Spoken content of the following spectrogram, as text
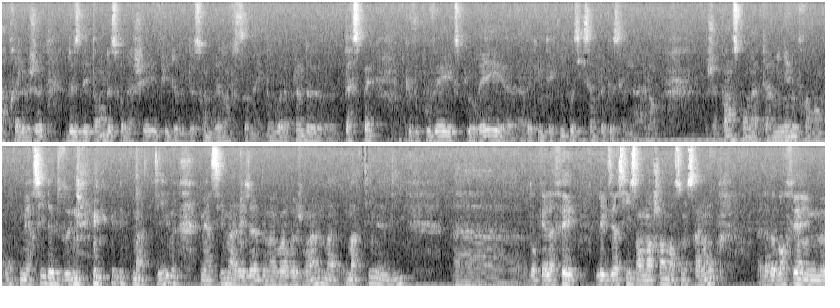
après le jeu, de se détendre, de se relâcher et puis de, sombrer dans le sommeil. Donc voilà plein d'aspects que vous pouvez explorer euh, avec une technique aussi simple que celle-là. Alors, je pense qu'on a terminé notre rencontre. Merci d'être venue, Martine. Merci Marie-Jeanne de m'avoir rejoint. Martine, elle dit, euh, donc elle a fait l'exercice en marchant dans son salon. Elle a d'abord fait une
